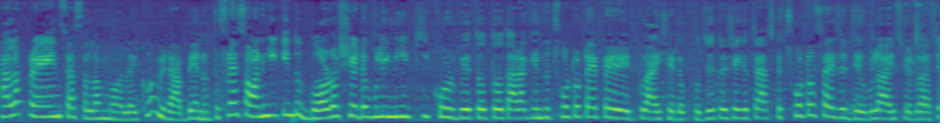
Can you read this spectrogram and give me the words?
হ্যালো ফ্রেন্ডস আসসালামু আলাইকুম তো ফ্রেন্ডস অনেকে কিন্তু বড় শেডোগুলি নিয়ে কি করবে? তো তো তারা কিন্তু ছোট টাইপের একটু আই শেডো খুঁজে। তো সেক্ষেত্রে আজকে ছোট সাইজের যেগুলো আই শেডো আছে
